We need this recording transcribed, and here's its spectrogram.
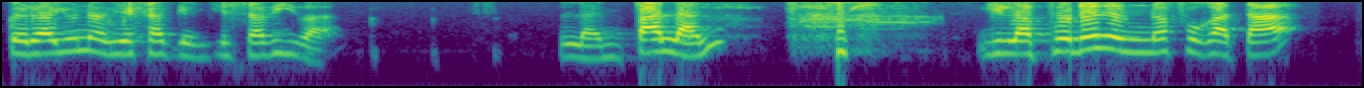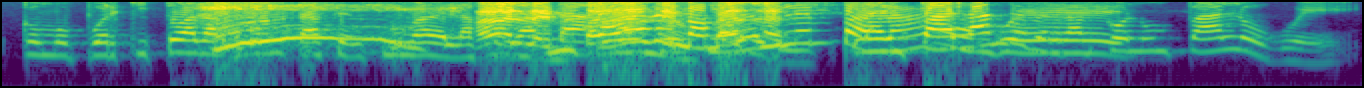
Pero hay una vieja que empieza viva, la empalan y la ponen en una fogata como puerquito a dar vueltas encima de la Ah, la fogata. empalan de Sí, empalan. la La empalaron, empalan de verdad con un palo, güey.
